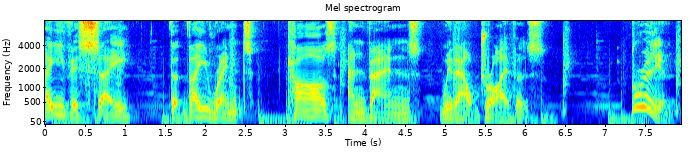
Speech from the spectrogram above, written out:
Avis say that they rent cars and vans without drivers. Brilliant.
